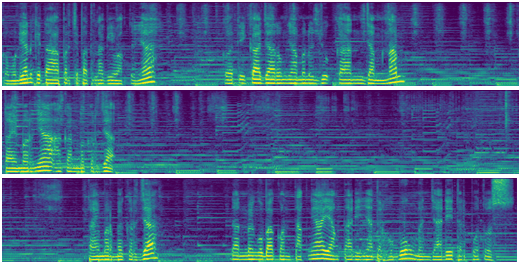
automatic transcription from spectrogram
Kemudian kita percepat lagi waktunya. Ketika jarumnya menunjukkan jam 6, timernya akan bekerja. Timer bekerja dan mengubah kontaknya yang tadinya terhubung menjadi terputus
